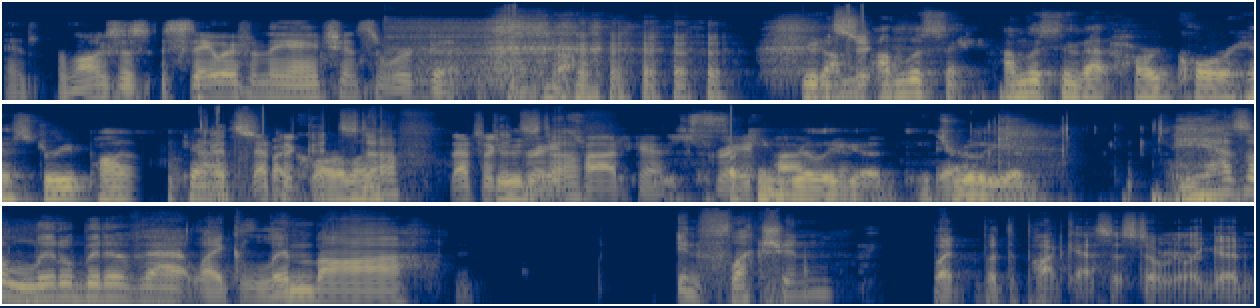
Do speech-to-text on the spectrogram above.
As long as it's, stay away from the ancients, and we're good. Dude, I'm, So- I'm listening. I'm listening to that hardcore history podcast That's, That's by a good Carlin. stuff. That's a Dude, great stuff. podcast. It's great fucking podcast. really good. It's Yeah. really good. He has a little bit of that like Limbaugh inflection, but but the podcast is still really good.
